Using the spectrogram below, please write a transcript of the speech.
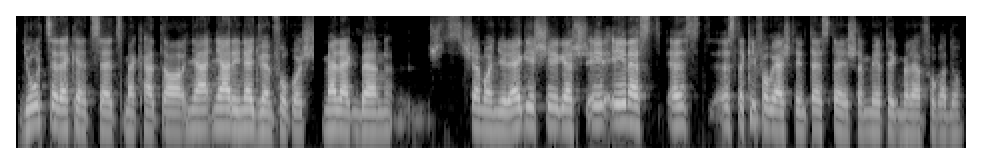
gyógyszereket szedsz, meg hát a nyári 40 fokos melegben sem annyira egészséges. Én, én ezt, ezt, ezt a kifogást én ezt teljesen mértékben elfogadom.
